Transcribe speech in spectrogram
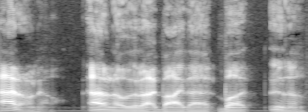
I don't know. I don't know that I buy that, but you know,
